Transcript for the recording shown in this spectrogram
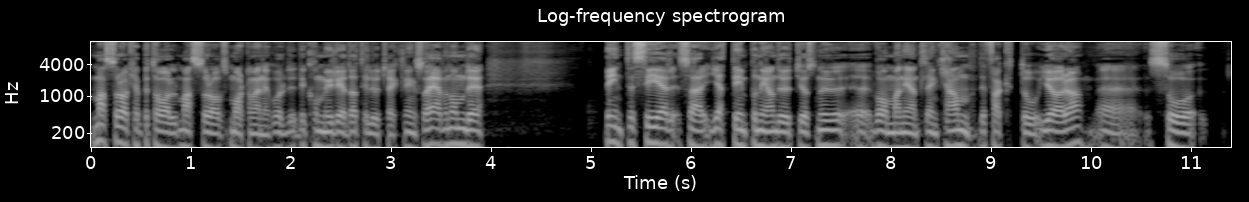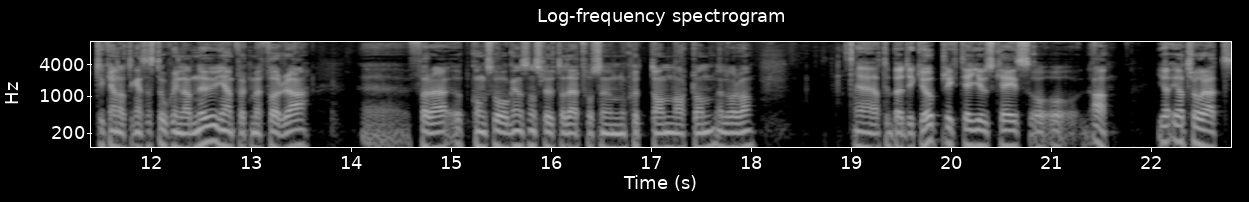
massor av kapital, massor av smarta människor. Det, det kommer ju leda till utveckling. Så även om det, det inte ser så här jätteimponerande ut just nu, eh, vad man egentligen kan de facto göra, eh, så tycker jag att det är ganska stor skillnad nu jämfört med förra, eh, förra uppgångsvågen som slutade där 2017, 18 eller vad det var. Att det börjar dyka upp riktiga use case. Och, och, ja, jag, jag tror att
